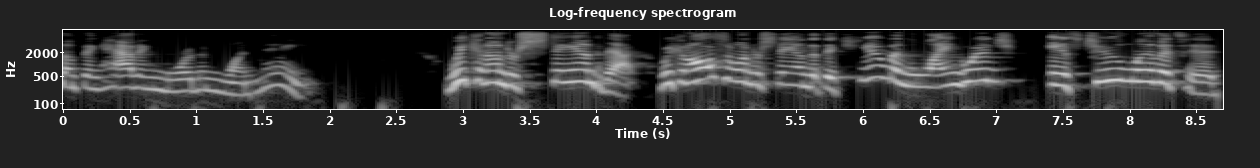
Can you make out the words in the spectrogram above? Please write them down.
something having more than one name. We can understand that. We can also understand that the human language is too limited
